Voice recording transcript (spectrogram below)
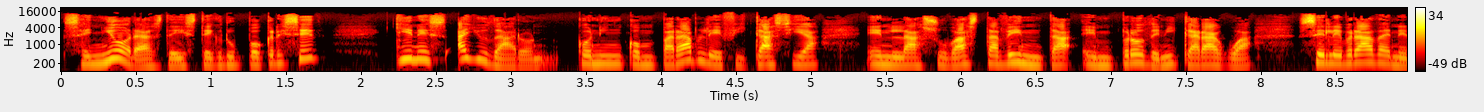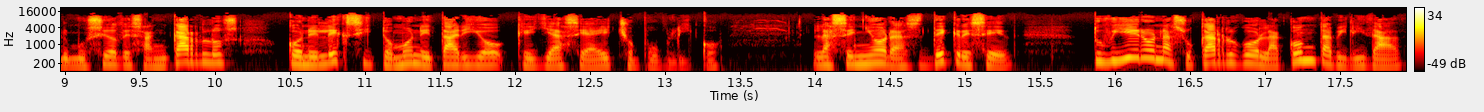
señoras de este grupo Cresed, quienes ayudaron con incomparable eficacia en la subasta venta en pro de Nicaragua, celebrada en el Museo de San Carlos, con el éxito monetario que ya se ha hecho público. Las señoras de Cresed tuvieron a su cargo la contabilidad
